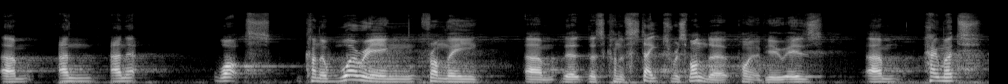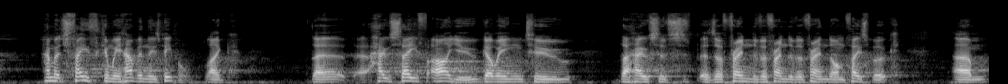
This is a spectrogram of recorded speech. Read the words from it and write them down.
um, and, and what's kind of worrying from the um, the, this kind of state responder point of view is um, how, much, how much faith can we have in these people? Like, the, how safe are you going to the house of, as a friend of a friend of a friend on Facebook? Um,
